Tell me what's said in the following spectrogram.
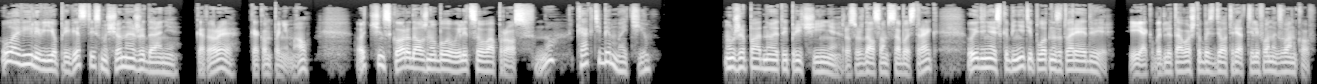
уловили в ее приветствии смущенное ожидание, которое, как он понимал, очень скоро должно было вылиться в вопрос «Ну, как тебе, Мэтью?» Уже по одной этой причине, рассуждал сам с собой Страйк, уединяясь в кабинете и плотно затворяя дверь, и якобы для того, чтобы сделать ряд телефонных звонков.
